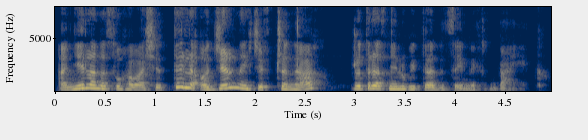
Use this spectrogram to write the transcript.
Aniela nasłuchała się tyle o dzielnych dziewczynach, że teraz nie lubi tradycyjnych bajek.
